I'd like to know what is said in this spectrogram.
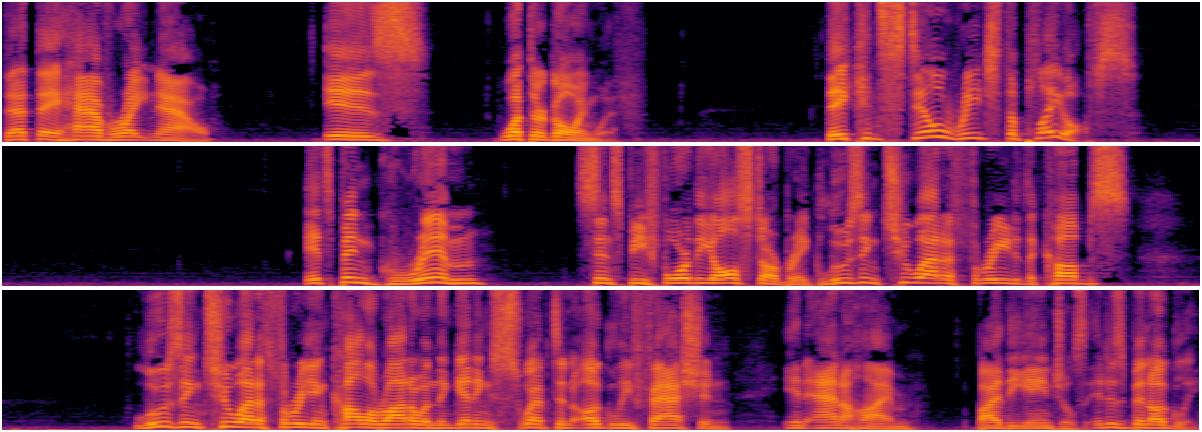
that they have right now, is what they're going with. They can still reach the playoffs. It's been grim since before the All Star break, losing two out of three to the Cubs, losing two out of three in Colorado, and then getting swept in ugly fashion in Anaheim by the Angels. It has been ugly.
